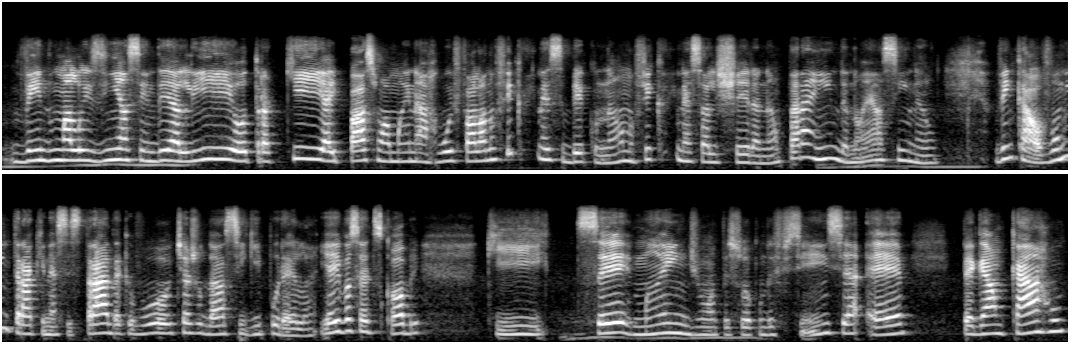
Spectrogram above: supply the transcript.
vendo uma luzinha acender ali, outra aqui, aí passa uma mãe na rua e fala: não fica aí nesse beco, não, não fica aí nessa lixeira, não, para ainda, não é assim, não. Vem cá, ó, vamos entrar aqui nessa estrada que eu vou te ajudar a seguir por ela. E aí você descobre que ser mãe de uma pessoa com deficiência é pegar um carro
